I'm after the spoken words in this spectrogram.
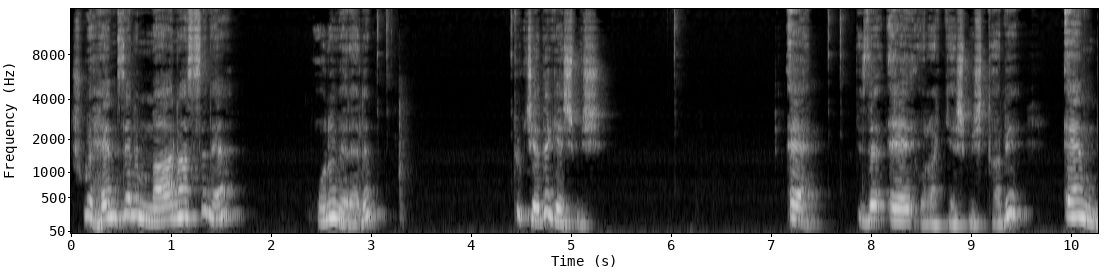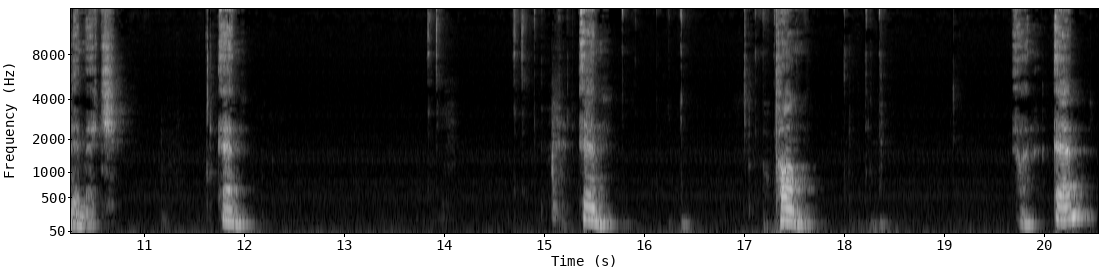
Şu hemzenin manası ne? Onu verelim. Türkçe'de geçmiş. E. Bizde E olarak geçmiş tabi. En demek. En. En. Tam. Yani en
